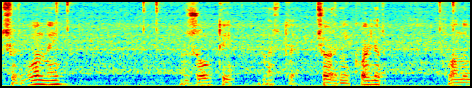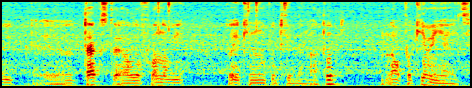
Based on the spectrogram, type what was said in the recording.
Червоний, жовтий, бачите, чорний колір, фоновий текст, тексти, але фоновий той, який нам потрібен. А тут навпаки міняється.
